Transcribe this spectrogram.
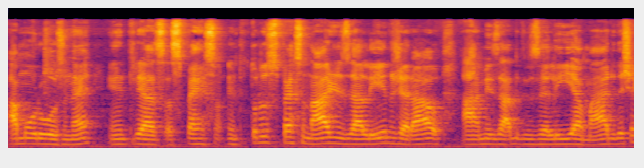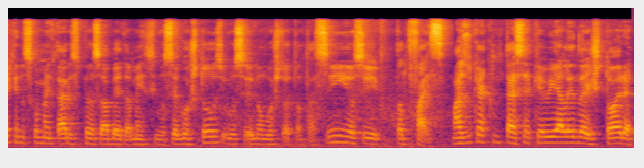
amoroso, né, entre as, as entre todos os personagens ali no geral, a amizade de Zeli e a Mari. Deixa aqui nos comentários para eu saber também se você gostou, se você não gostou tanto assim, ou se tanto faz. Mas o que acontece é que eu ia além da história,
